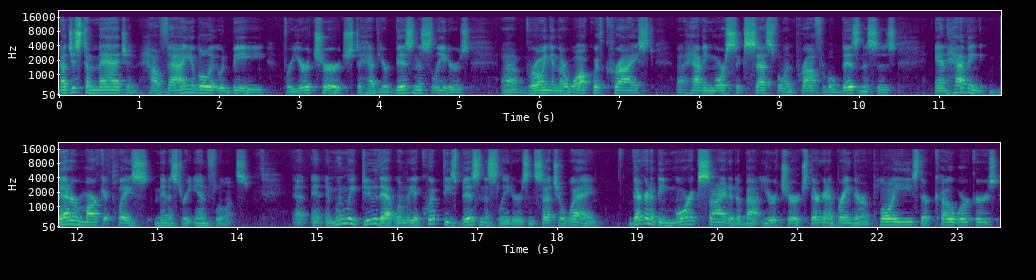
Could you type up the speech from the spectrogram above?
Now, just imagine how valuable it would be for your church to have your business leaders uh, growing in their walk with Christ, uh, having more successful and profitable businesses, and having better marketplace ministry influence. Uh, and, and when we do that, when we equip these business leaders in such a way, they're going to be more excited about your church. They're going to bring their employees, their co-workers,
